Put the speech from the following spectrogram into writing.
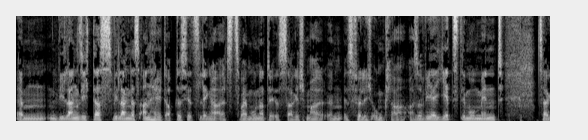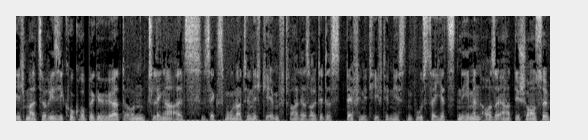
Ähm, wie lang sich das, wie lang das anhält, ob das jetzt länger als zwei Monate ist, sage ich mal, ähm, ist völlig unklar. Also wer jetzt im Moment, sage ich mal, zur Risikogruppe gehört und länger als sechs Monate nicht geimpft war, der sollte das definitiv den nächsten Booster jetzt nehmen, außer er hat die Chance,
